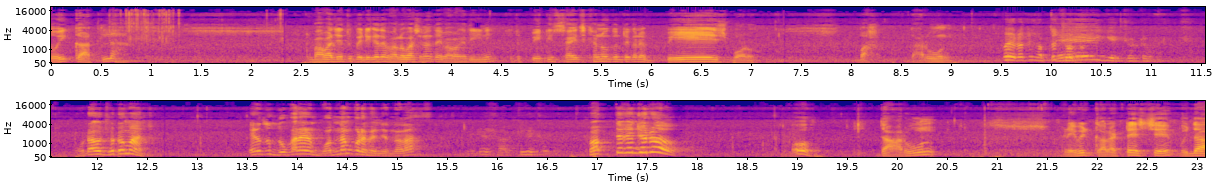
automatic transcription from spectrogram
দই কাতলা। বাবা যেহেতু পেটে খেতে ভালোবাসে না তাই বাবাকে দিইনি। কিন্তু পেটির সাইজ খানেও কিন্তু এখানে বেশ বড়। বাহ দারুণ। এটা তো সবচেয়ে ছোট? ছোট ওটাও ছোট মাছ? এটা তো দোকানের বদনাম করে ফেলছেন দাদা। সব থেকে ছোট। সব ও দারুণ। গ্রেভির কালারটা এসছে বুঝদা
